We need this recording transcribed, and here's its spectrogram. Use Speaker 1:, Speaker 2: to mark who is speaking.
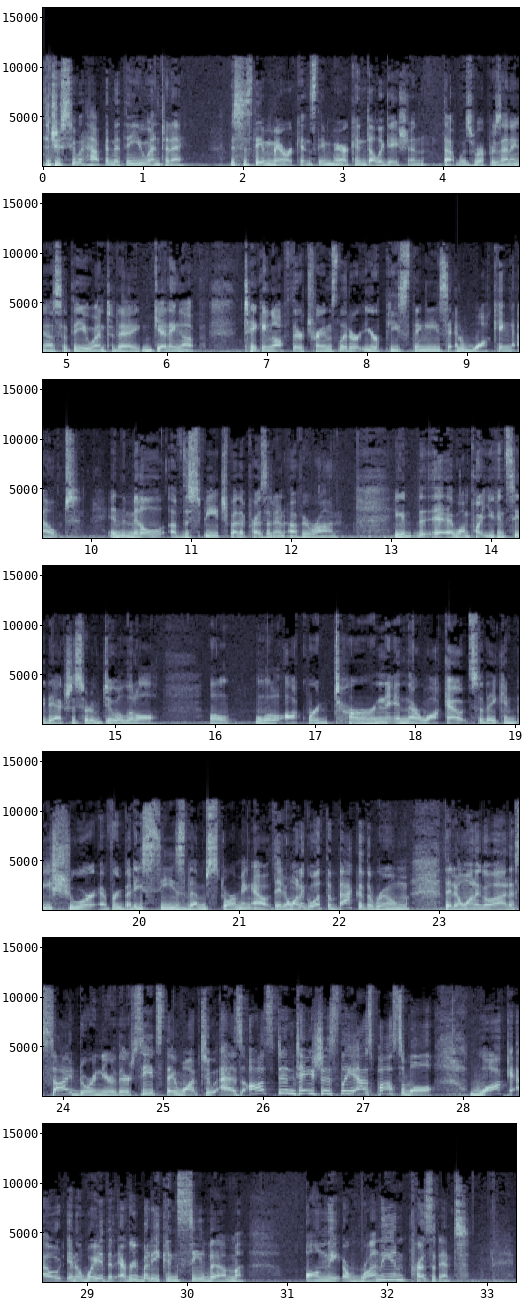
Speaker 1: Did you see what happened at the UN today? This is the Americans, the American delegation that was representing us at the UN today, getting up, taking off their translator earpiece thingies, and walking out in the middle of the speech by the president of Iran. Can, at one point, you can see they actually sort of do a little little, little, awkward turn in their walkout so they can be sure everybody sees them storming out. They don't want to go out the back of the room. They don't want to go out a side door near their seats. They want to, as ostentatiously as possible, walk out in a way that everybody can see them on the Iranian president.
